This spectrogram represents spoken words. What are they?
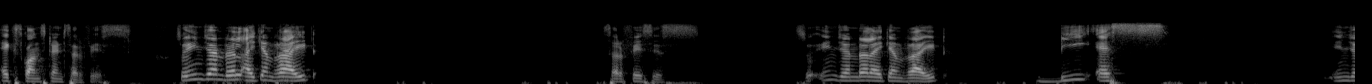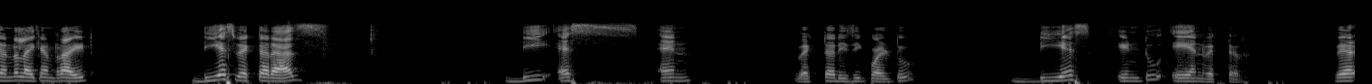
x constant surface. So in general I can write surfaces. So in general I can write ds. In general I can write ds vector as dsn vector is equal to ds into an vector where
